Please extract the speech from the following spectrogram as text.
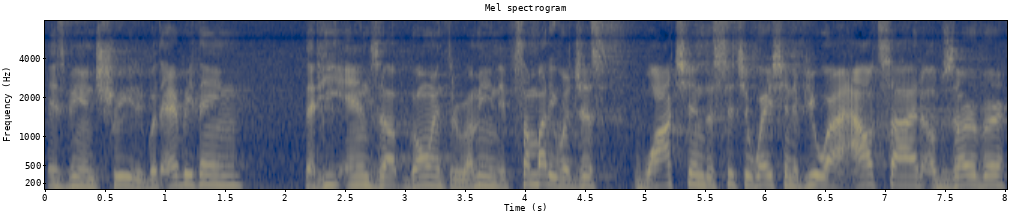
is being treated with everything that he ends up going through. I mean, if somebody were just watching the situation, if you were an outside observer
